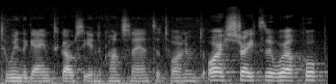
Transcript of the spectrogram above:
to win the game to go to the Intercontinental Tournament or straight to the World Cup.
